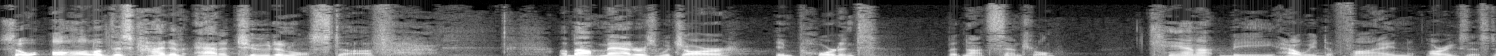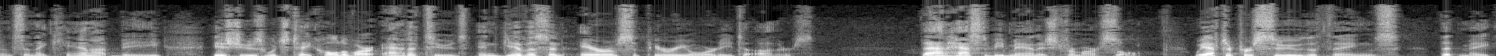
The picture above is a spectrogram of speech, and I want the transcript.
so all of this kind of attitudinal stuff about matters which are important, but not central, cannot be how we define our existence, and they cannot be issues which take hold of our attitudes and give us an air of superiority to others. That has to be managed from our soul. We have to pursue the things that make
